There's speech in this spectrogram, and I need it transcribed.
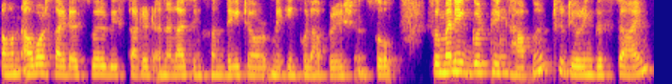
on our side as well, we started analyzing some data or making collaborations. So, so many good things happened during this time.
